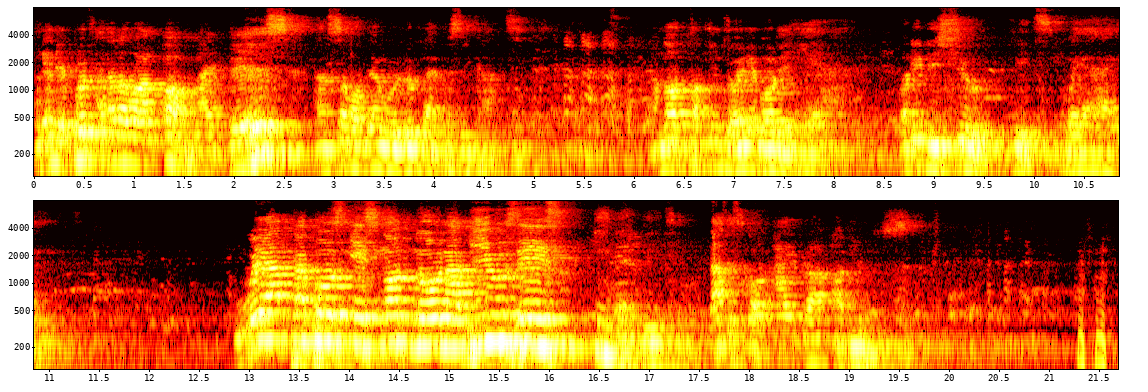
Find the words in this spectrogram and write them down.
and then they put another one up like this, and some of them will look like pussycat. I'm not talking to anybody here. But if the shoe fits, wear it. Where purpose is not known, abuse is inevitable. That is called eyebrow abuse.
